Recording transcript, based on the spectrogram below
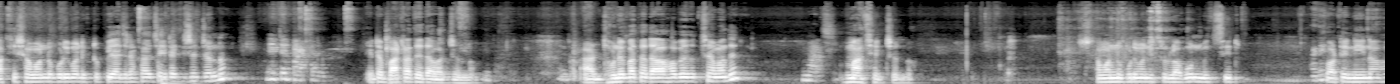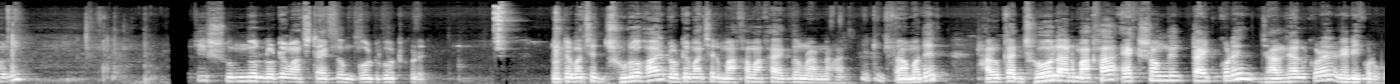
বাকি সামান্য পরিমাণ একটু পেঁয়াজ রাখা হয়েছে এটা কিসের জন্য? এটা বাটাতে দেওয়ার জন্য। আর ধনে পাতা দেওয়া হবে হচ্ছে আমাদের মাছের। জন্য। সামান্য পরিমাণ একটু লবণ মিক্সির পটে নিয়ে না হলে কি সুন্দর লোটে মাছটা একদম গোট গোট করে। লোটে মাছের ঝুড়ো হয় লোটে মাছের মাখা মাখা একদম রান্না হয়। তো আমাদের হালকা ঝোল আর মাখা একসঙ্গে টাইপ করে ঝাল ঝাল করে রেডি করব।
